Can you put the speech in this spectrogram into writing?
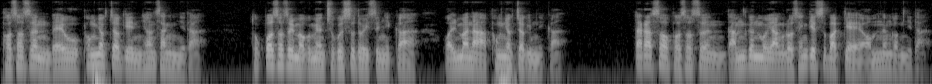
버섯은 매우 폭력적인 현상입니다. 독버섯을 먹으면 죽을 수도 있으니까 얼마나 폭력적입니까? 따라서 버섯은 남근 모양으로 생길 수밖에 없는 겁니다.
